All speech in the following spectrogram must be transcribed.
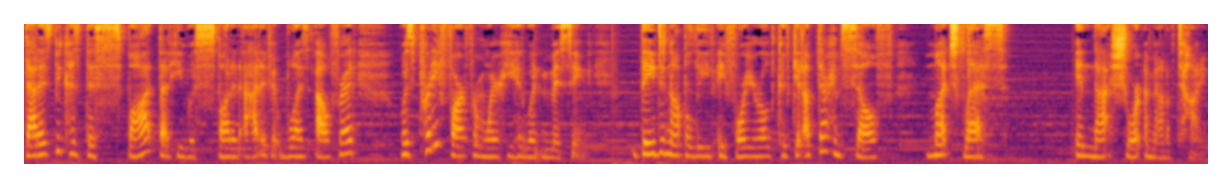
That is because this spot that he was spotted at, if it was Alfred, was pretty far from where he had went missing. They did not believe a four-year-old could get up there himself, much less in that short amount of time.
